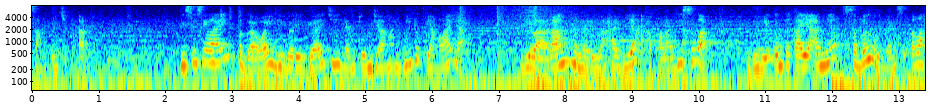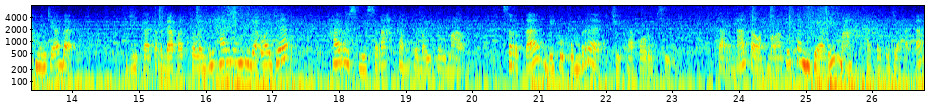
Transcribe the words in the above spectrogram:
Sang Pencipta. Di sisi lain, pegawai diberi gaji dan tunjangan hidup yang layak. Dilarang menerima hadiah apalagi suap dihitung kekayaannya sebelum dan setelah menjabat. Jika terdapat kelebihan yang tidak wajar, harus diserahkan ke Baitul Mal, serta dihukum berat jika korupsi, karena telah melakukan jarimah atau kejahatan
